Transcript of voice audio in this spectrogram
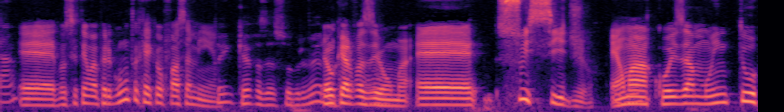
Tá. É, você tem uma pergunta ou quer que eu faça a minha? Tem, quer fazer a sua primeiro? Eu quero fazer uma. É, suicídio. É uma coisa muito.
